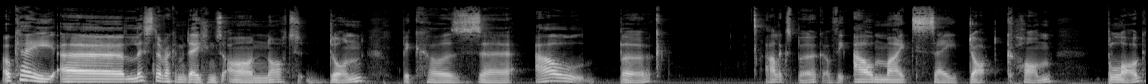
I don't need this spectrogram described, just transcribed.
Okay, uh, listener recommendations are not done because uh, Al Burke, Alex Burke of the almightsay.com blog,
